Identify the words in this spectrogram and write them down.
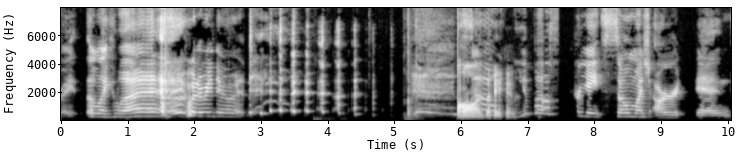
Right? I'm like, what? what are we doing? Oh, so, you both create so much art, and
